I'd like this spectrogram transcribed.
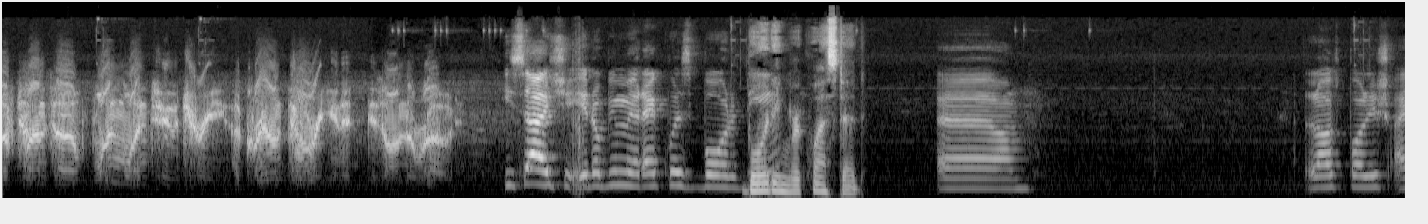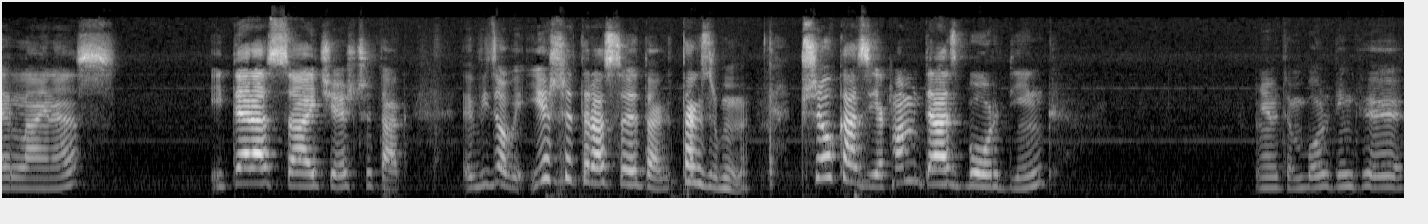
Lufthansa 112 tree, a ground power unit is on the road. I słuchajcie, i robimy request boarding. Boarding requested. Em, Lot Polish Airlines. I teraz słuchajcie, jeszcze tak. E, Widzowie, jeszcze teraz sobie tak, tak zrobimy. Przy okazji, jak mamy teraz boarding, nie wiem, ten boarding, y,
